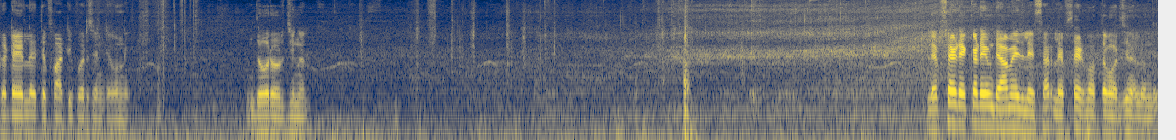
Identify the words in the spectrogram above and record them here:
వెనక టైర్లు అయితే ఫార్టీ పర్సెంటే ఉన్నాయి. డోర్ ఒరిజినల్ లెఫ్ట్ సైడ్ ఎక్కడ ఏం డ్యామేజ్ లేదు సార్. లెఫ్ట్ సైడ్ మొత్తం ఒరిజినల్ ఉంది.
